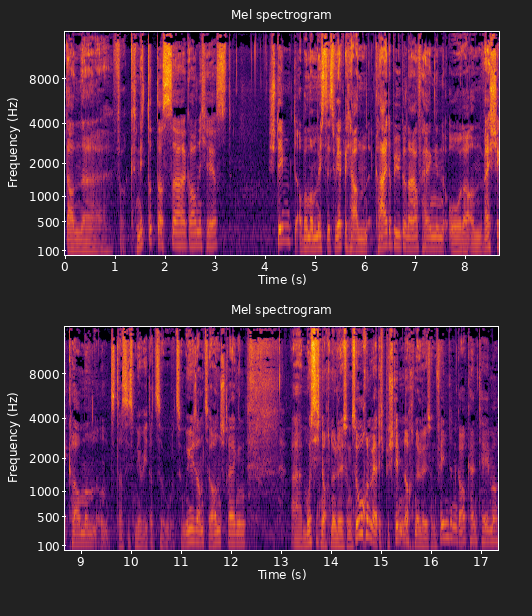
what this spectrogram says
dann äh, verknittert das äh, gar nicht erst. Stimmt, aber man müsste es wirklich an Kleiderbügeln aufhängen oder an Wäscheklammern und das ist mir wieder zu, zu mühsam, zu anstrengend. Äh, muss ich noch eine Lösung suchen, werde ich bestimmt noch eine Lösung finden, gar kein Thema.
